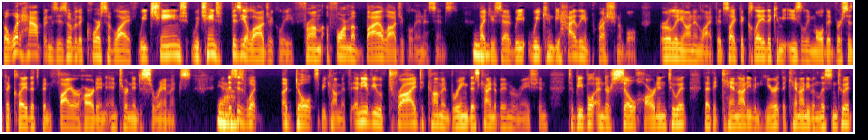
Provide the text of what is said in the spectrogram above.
But what happens is over the course of life, we change we change physiologically from a form of biological innocence. Mm-hmm. Like you said, we we can be highly impressionable early on in life. It's like the clay that can be easily molded versus the clay that's been fire hardened and turned into ceramics. Yeah. And this is what adults become. If any of you have tried to come and bring this kind of information to people and they're so hard into it that they cannot even hear it, they cannot even listen to it,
